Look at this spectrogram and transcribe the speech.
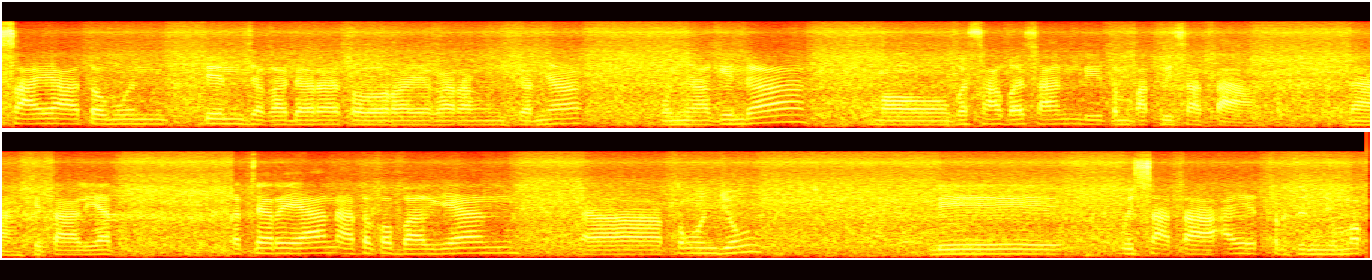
saya atau mungkin jaga daerah Solo Raya Karanganyarnya punya agenda mau besar-besaran di tempat wisata. Nah, kita lihat keceriaan atau kebahagiaan eh, pengunjung di wisata air terjun Jumok.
